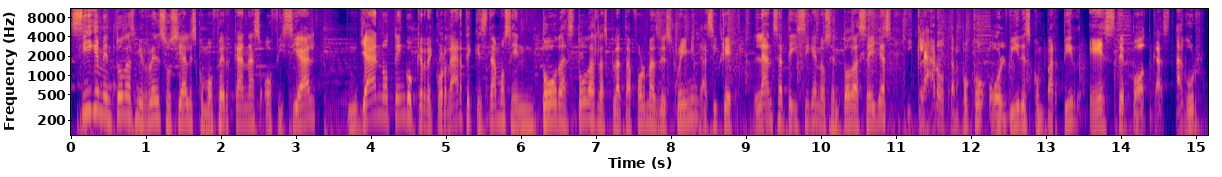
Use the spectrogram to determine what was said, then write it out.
Sígueme en todas mis redes sociales como Fer Canas Oficial. Ya no tengo que recordarte que estamos en todas, todas las plataformas de streaming, así que lánzate y síguenos en todas ellas. Y claro, tampoco olvides compartir este podcast. Agur.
